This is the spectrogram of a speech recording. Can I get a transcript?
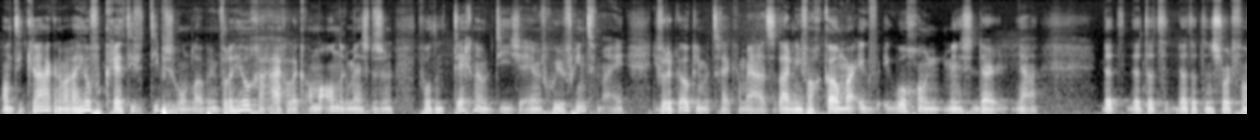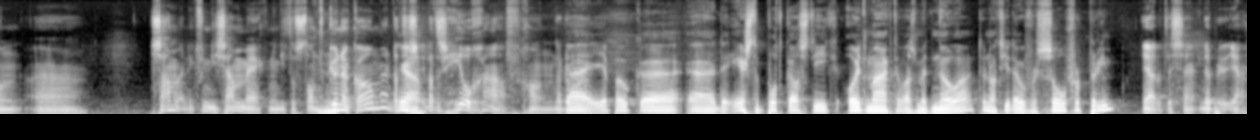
anti-kraken. Er waren heel veel creatieve types rondlopen. Ik wilde heel graag eigenlijk allemaal andere mensen, dus een, bijvoorbeeld een techno-dj, een goede vriend van mij, die wilde ik ook in betrekken. Maar ja, dat is daar niet van gekomen. Maar ik, ik wil gewoon mensen daar, ja, dat, dat, dat, dat het een soort van, samen, ik vind die samenwerkingen die tot stand Mhm. kunnen komen, dat, Ja. is, dat is heel gaaf. Gewoon daardoor. Ja, je hebt ook eh, eh, de eerste podcast die ik ooit maakte was met Noah. Toen had hij het over Soul Prime. Ja, dat is zijn. dat- ja,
